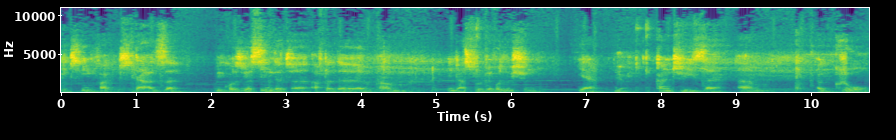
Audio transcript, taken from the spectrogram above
It in fact does, uh, because we are seeing that uh, after the um, industrial revolution, yeah, yeah countries uh, um, uh, grow,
